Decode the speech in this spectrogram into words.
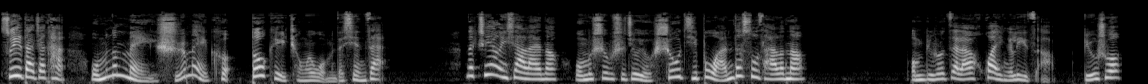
所以大家看，我们的每时每刻都可以成为我们的现在。那这样一下来呢，我们是不是就有收集不完的素材了呢？我们比如说再来换一个例子啊，比如说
